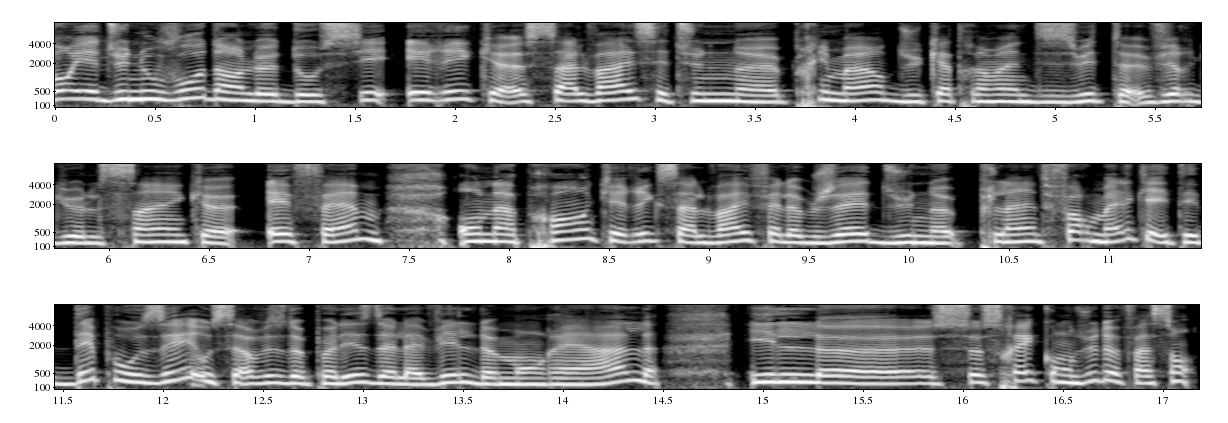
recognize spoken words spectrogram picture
Bon, il y a du nouveau dans le dossier. Éric Salvaille, c'est une primeur du 98,5 FM. On apprend qu'Éric Salvaille fait l'objet d'une plainte formelle qui a été déposée au service de police de la ville de Montréal. Il euh, se serait conduit de façon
